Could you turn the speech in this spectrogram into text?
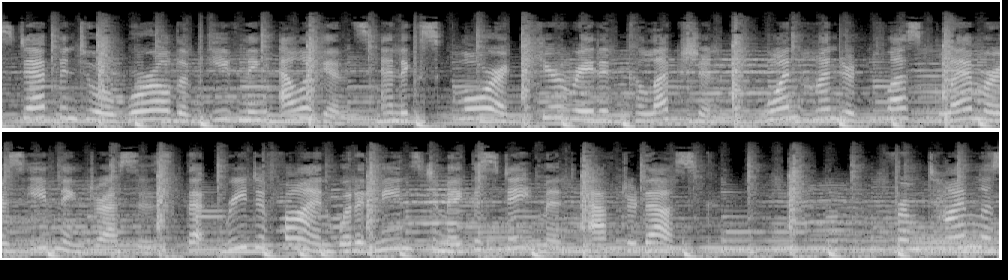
Step into a world of evening elegance and explore a curated collection of 100 plus glamorous evening dresses that redefine what it means to make a statement after dusk. From timeless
